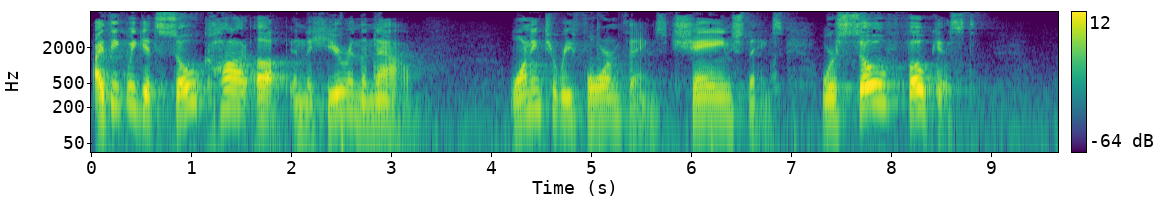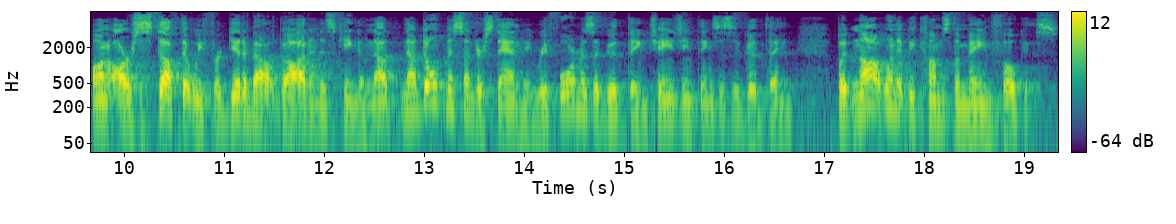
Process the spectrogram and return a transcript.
I think we get so caught up in the here and the now wanting to reform things, change things. We're so focused on our stuff that we forget about God and His kingdom. Now, now don't misunderstand me. Reform is a good thing. Changing things is a good thing, but not when it becomes the main focus.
